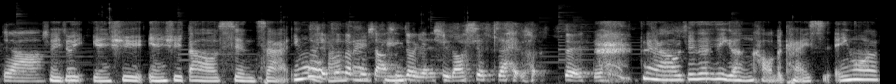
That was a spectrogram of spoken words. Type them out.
对啊，所以就延续延续到现在，因为我真的不小心就延续到现在了。对对 对啊，我觉得是一个很好的开始，因为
